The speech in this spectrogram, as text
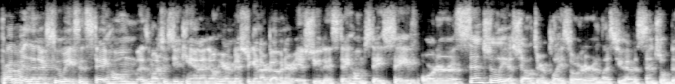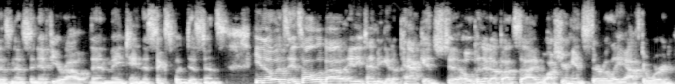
Probably the next two weeks it's stay home as much as you can. I know here in Michigan, our governor issued a stay home, stay safe order, essentially a shelter in place order, unless you have essential business. And if you're out, then maintain the six foot distance. You know, it's, it's all about anytime you get a package to open it up outside, wash your hands thoroughly afterward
